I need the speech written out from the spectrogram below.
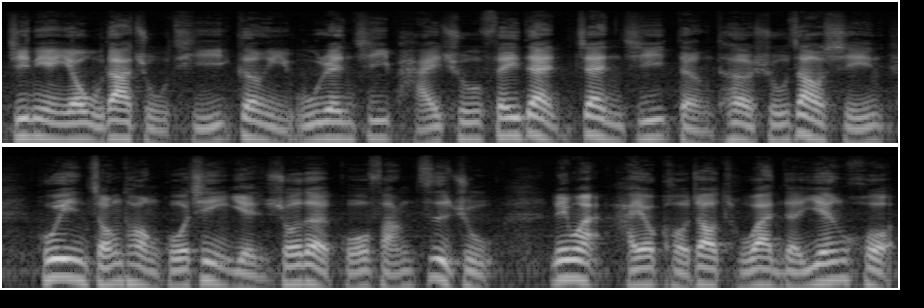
今年有五大主题，更以无人机排出飞弹、战机等特殊造型，呼应总统国庆演说的国防自主。另外，还有口罩图案的烟火，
